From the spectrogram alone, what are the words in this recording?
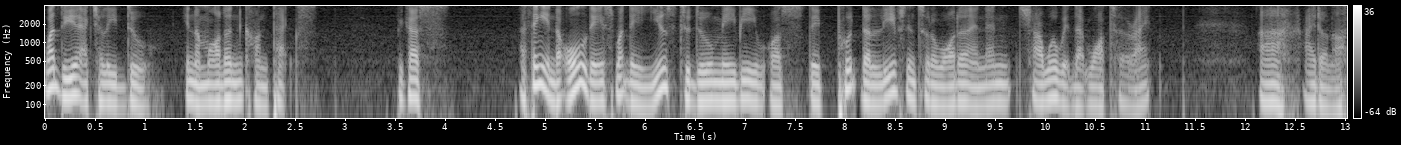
what do you actually do in a modern context because I think in the old days, what they used to do maybe was they put the leaves into the water and then shower with that water, right? Uh, I don't know.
